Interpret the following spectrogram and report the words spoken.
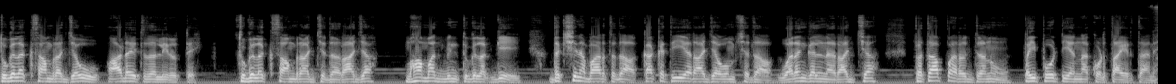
ತುಘಲಕ್ ಸಾಮ್ರಾಜ್ಯವು ಆಡಳಿತದಲ್ಲಿರುತ್ತೆ. ತುಘಲಕ್ ಸಾಮ್ರಾಜ್ಯದ ರಾಜ ಮಹಮ್ಮದ್ ಬಿನ್ ತುಗಲಕ್ಗೆ ದಕ್ಷಿಣ ಭಾರತದ ಕಾಕತೀಯ ರಾಜವಂಶದ ವರಂಗಲ್ನ ರಾಜ್ಯ ಪ್ರತಾಪರುದ್ರನು ಪೈಪೋಟಿಯನ್ನ ಕೊಡ್ತಾ ಇರ್ತಾನೆ.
